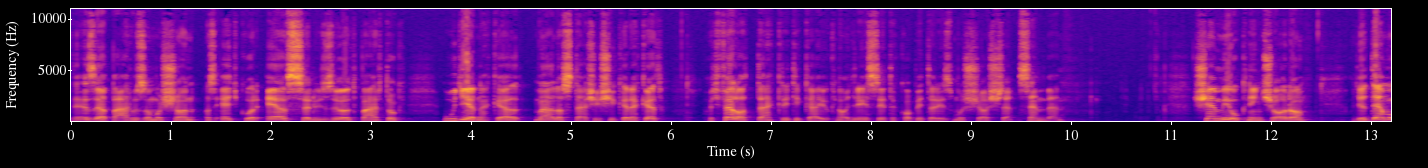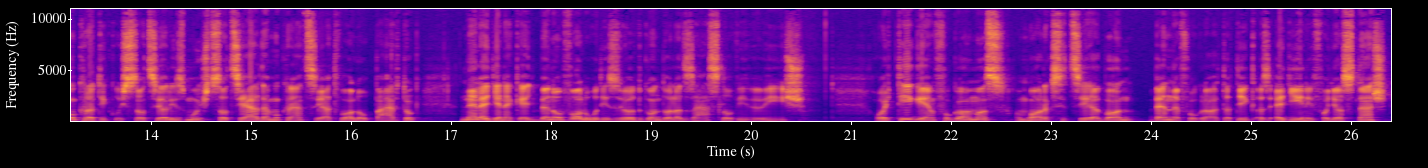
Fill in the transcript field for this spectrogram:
ezzel párhuzamosan az egykor elszerű zöld pártok úgy érnek el választási sikereket, hogy feladták kritikájuk nagy részét a kapitalizmussal szemben. Semmi ok nincs arra, hogy a demokratikus szocializmust, szociáldemokráciát valló pártok ne legyenek egyben a valódi zöld gondolat zászlóvivői is. Hogy TGN fogalmaz, a marxi célban benne foglaltatik az egyéni fogyasztás,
